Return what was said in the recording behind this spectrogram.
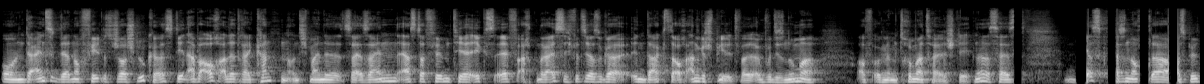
Und der Einzige, der noch fehlt, ist George Lucas, den aber auch alle drei kannten. Und ich meine, se- sein erster Film TRX 1138 wird ja sogar in Darkstar auch angespielt, weil irgendwo diese Nummer auf irgendeinem Trümmerteil steht. Ne? Das heißt, der ist quasi noch da, um das Bild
